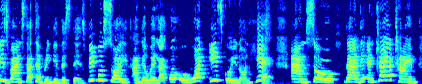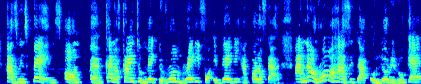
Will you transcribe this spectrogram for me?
this van started bringing these things, people saw it and they were like, oh, oh, what is going on here? And so that the entire time has been spent on um, kind of trying to make the room ready for a baby and all of that. And now Romo has it that Olori Ronke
